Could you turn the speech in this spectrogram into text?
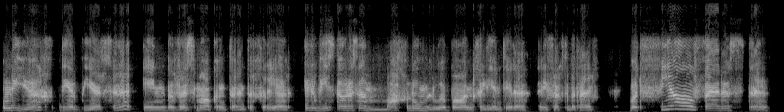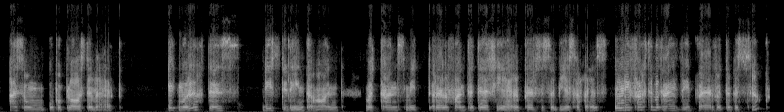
om die jeug deur beurse en bewusmaking te integreer. Eloise, daar is 'n maglom loopbaan geleenthede in die vrugtebedryf wat veel verder strek as om op 'n plaas te werk. Ek moedig dus die studente aan wat tans met relevante tersiêre kursusse besig is om die vrugtebedryf webwerwe te besoek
